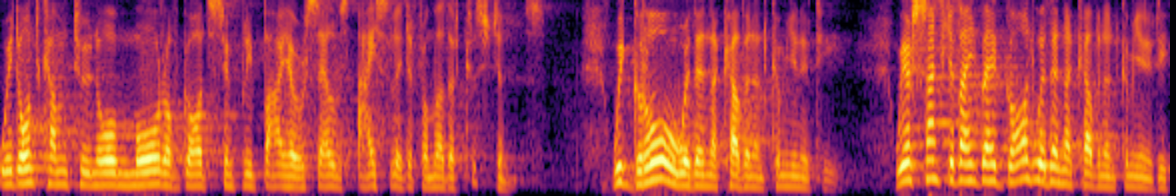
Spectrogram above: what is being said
We don't come to know more of God simply by ourselves, isolated from other Christians. We grow within a covenant community. We are sanctified by God within a covenant community.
